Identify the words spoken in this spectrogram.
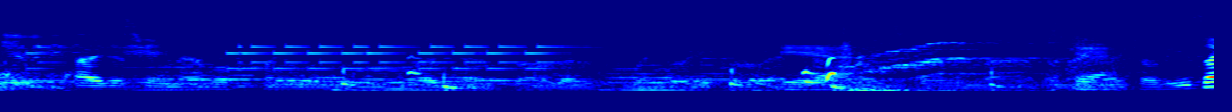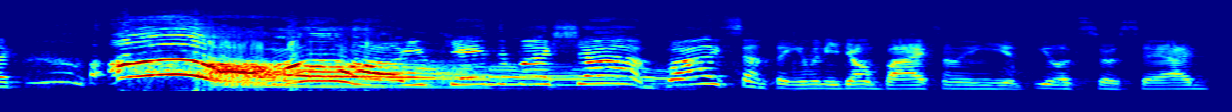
know. I just remember playing Legend of Zelda Wind Waker and Yeah. I was doing that, and Yeah. He's like, Oh, you came to my shop. Buy something. And when you don't buy something, you, you look so sad.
